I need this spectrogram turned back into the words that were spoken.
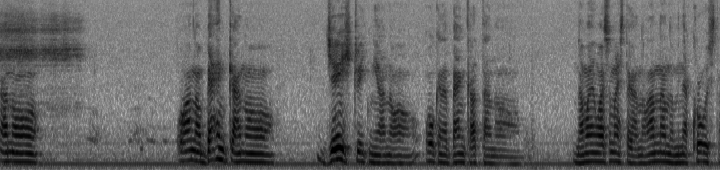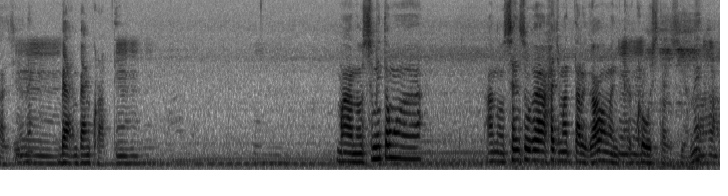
あのあのバンクあの J ストリートにあの大きなバンクあったあの名前忘れましたがあのあんなのみんなクローズしたんですよね、うん。バンバンクラプティうんうん。まああの住友はあの戦争が始まったらガバメントがクローズしたんですよね、あ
